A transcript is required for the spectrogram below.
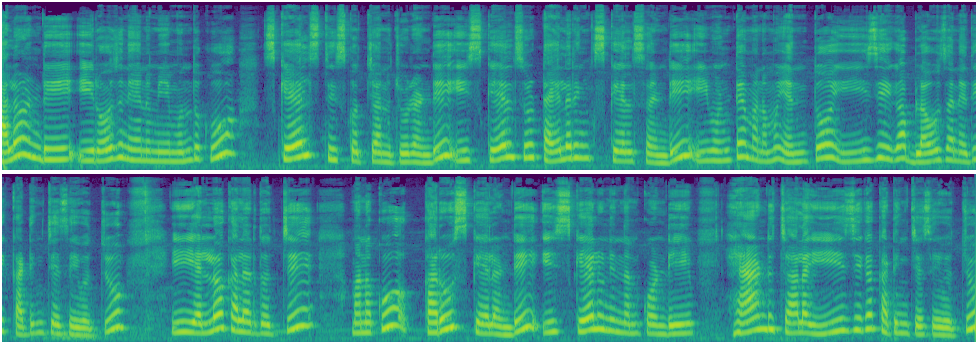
హలో అండి ఈరోజు నేను మీ ముందుకు స్కేల్స్ తీసుకొచ్చాను చూడండి. ఈ స్కేల్స్ టైలరింగ్ స్కేల్స్ అండి. ఇవి ఉంటే మనము ఎంతో ఈజీగా బ్లౌజ్ అనేది కటింగ్ చేసేయవచ్చు. ఈ ఎల్లో కలర్ది వచ్చి మనకు కరువు స్కేల్ అండి. ఈ స్కేల్ ఉన్నిందనుకోండి హ్యాండ్ చాలా ఈజీగా కటింగ్ చేసేయవచ్చు.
